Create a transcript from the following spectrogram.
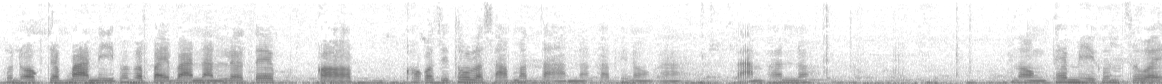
เพิ่นออกจากบ้านนี่เพิ่นก็ไปบ้านนั้นแล้วแต่ก็เขาก็สิโทรศัพท์มาตามนะคะ พี่น้องค่ะสามพันเนาะน้องแทมมีคนสวย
